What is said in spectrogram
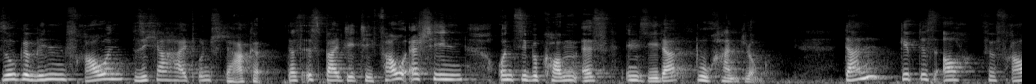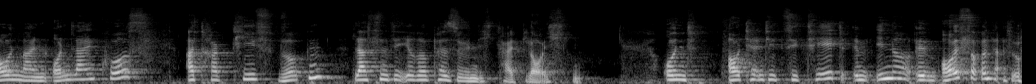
so gewinnen Frauen Sicherheit und Stärke. Das ist bei DTV erschienen und Sie bekommen es in jeder Buchhandlung. Dann gibt es auch für Frauen meinen Online-Kurs Attraktiv wirken, lassen Sie Ihre Persönlichkeit leuchten. Und Authentizität im, Inner, im Äußeren, also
